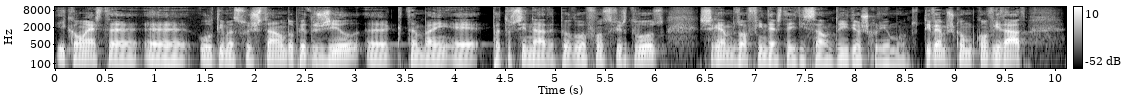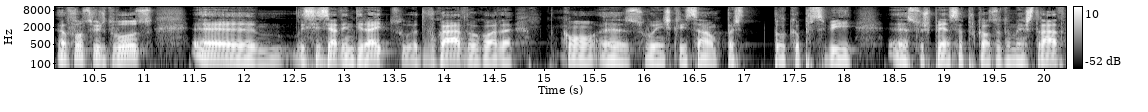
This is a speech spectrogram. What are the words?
E com esta uh, última sugestão do Pedro Gil, uh, que também é patrocinada pelo Afonso Virtuoso, chegamos ao fim desta edição de Deus Escolheu o Mundo. Tivemos como convidado Afonso Virtuoso, uh, licenciado em Direito, advogado, agora com a sua inscrição pelo que eu percebi, suspensa por causa do mestrado.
